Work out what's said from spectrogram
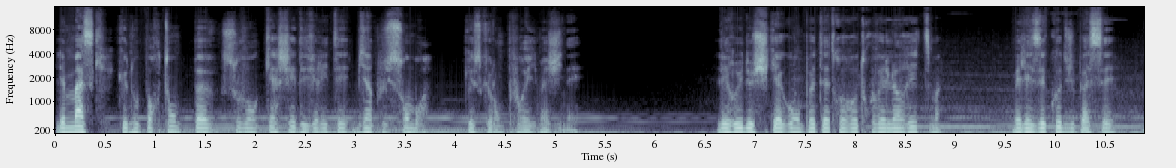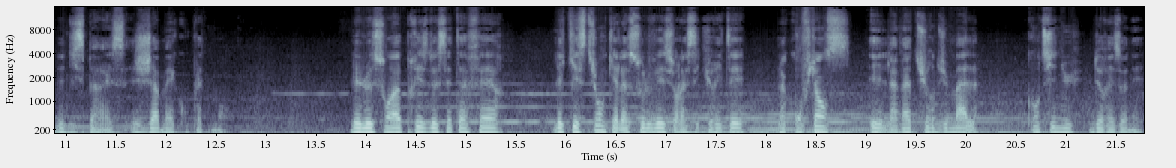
les masques que nous portons peuvent souvent cacher des vérités bien plus sombres que ce que l'on pourrait imaginer. Les rues de Chicago ont peut-être retrouvé leur rythme, mais les échos du passé ne disparaissent jamais complètement. Les leçons apprises de cette affaire, les questions qu'elle a soulevées sur la sécurité, la confiance et la nature du mal continuent de résonner.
